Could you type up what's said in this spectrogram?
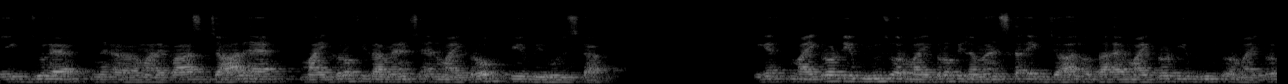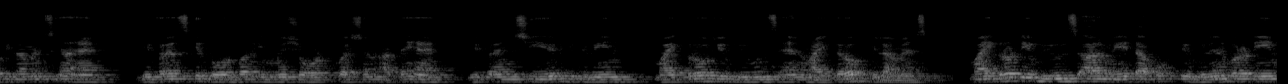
एक जो है हमारे पास जाल है माइक्रोफिलामेंट्स एंड माइक्रोट्यूब्यूल्स का। ठीक है? माइक्रोट्यूब्यूल्स और माइक्रोफिलामेंट्स का एक जाल होता है। माइक्रोट्यूब्यूल्स और माइक्रोफिलामेंट्स क्या हैं? डिफरेंस के तौर पर इनमें शॉर्ट क्वेश्चन आते हैं। Differentiate between microtubules and microfilaments microtubules are made up of tubulin protein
